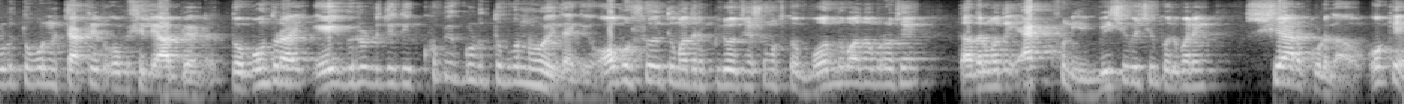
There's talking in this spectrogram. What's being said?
গুরুত্বপূর্ণ চাকরির অফিসিয়ালি আপডেট তো বন্ধুরা, এই ভিডিওটি যদি খুবই গুরুত্বপূর্ণ হয়ে থাকে, অবশ্যই তোমাদের প্রিয় যে সমস্ত বন্ধু বান্ধব রয়েছে, তাদের মধ্যে এক্ষুনি বেশি বেশি পরিমাণে শেয়ার করে দাও ওকে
